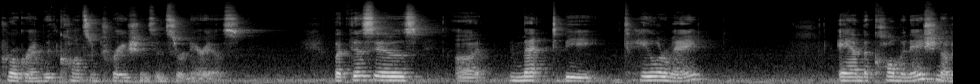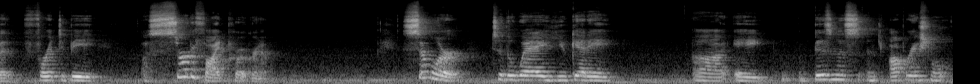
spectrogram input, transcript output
program with concentrations in certain areas. But this is uh, meant to be tailor made, and the culmination of it for it to be a certified program. Similar to the way you get a uh, a business and operational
